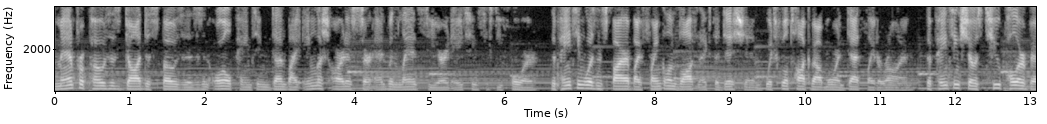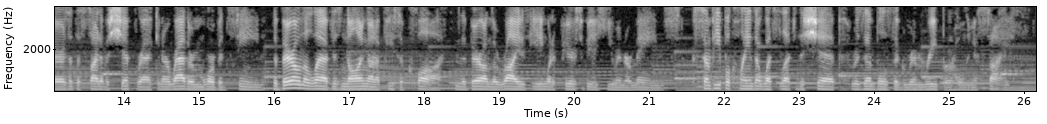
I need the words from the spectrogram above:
Man Proposes, God Disposes is an oil painting done by English artist Sir Edwin Landseer in 1864. The painting was inspired by Franklin's Lost Expedition, which we'll talk about more in depth later on. The painting shows two polar bears at the site of a shipwreck in a rather morbid scene. The bear on the left is gnawing on a piece of cloth, and the bear on the right is eating what appears to be a human remains. Some people claim that what's left of the ship resembles the Grim Reaper holding a scythe.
